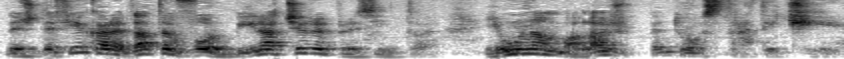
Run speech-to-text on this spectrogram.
Deci de fiecare dată vorbirea ce reprezintă? E un ambalaj pentru o strategie.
